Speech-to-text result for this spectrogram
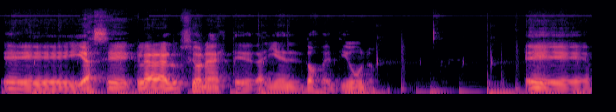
eh, y hace clara alusión a este Daniel 2.21. Eh,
